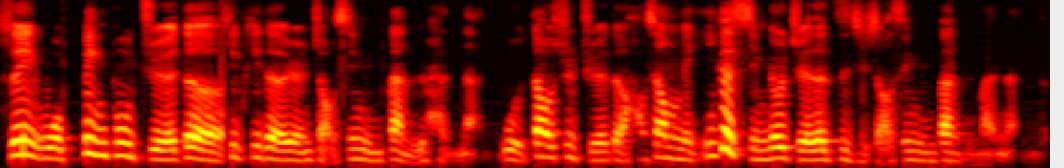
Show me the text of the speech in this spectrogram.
所以我并不觉得 TP 的的人找心灵伴侣很难，我倒是觉得好像每一个型都觉得自己找心灵伴侣蛮难的。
